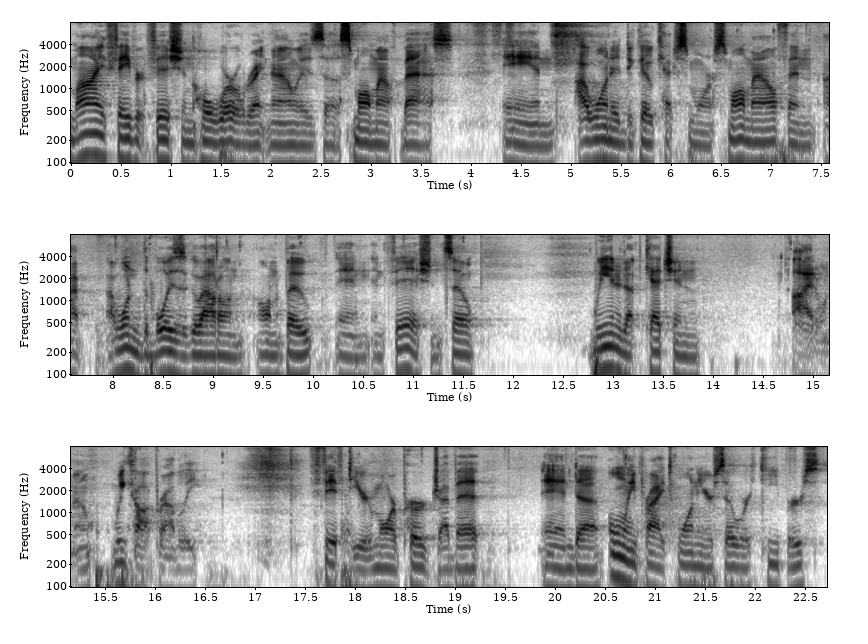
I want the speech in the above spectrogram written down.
my favorite fish in the whole world right now is uh, smallmouth bass and I wanted to go catch some more smallmouth, and I, I wanted the boys to go out on, on a boat and, and fish, and so we ended up catching, I don't know, we caught probably fifty or more perch, I bet, and uh, only probably 20 or so were keepers.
